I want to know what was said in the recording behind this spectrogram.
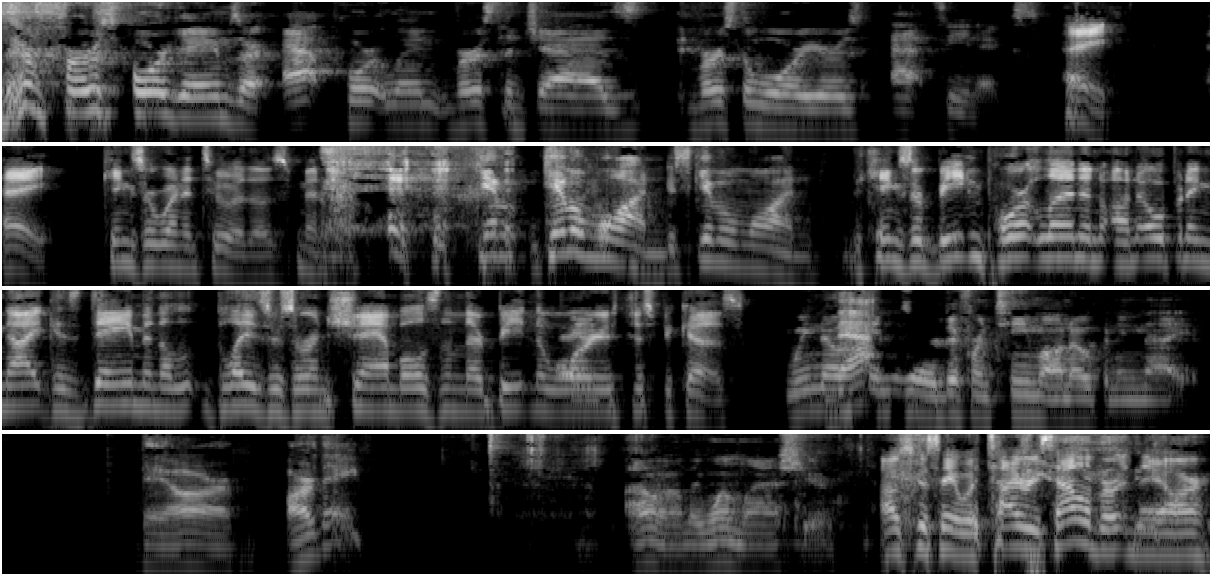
Their first four games are at Portland versus the Jazz versus the Warriors at Phoenix. Hey, hey, Kings are winning two of those minimum. give give them one. Just give them one. The Kings are beating Portland and on opening night because Dame and the Blazers are in shambles, and they're beating the Warriors just because. We know that, Kings are a different team on opening night. They are. Are they? I don't know. They won last year. I was gonna say with Tyrese Halliburton, they are.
